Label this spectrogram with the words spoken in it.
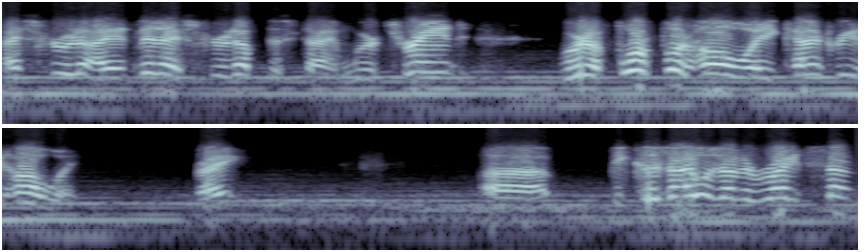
I screwed up. I admit I screwed up this time. We are trained. We're in a four foot hallway, concrete hallway, right? Uh, because I was on the right side,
